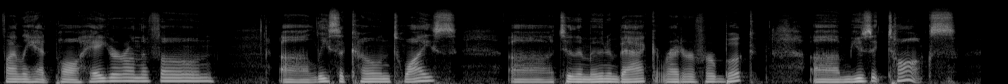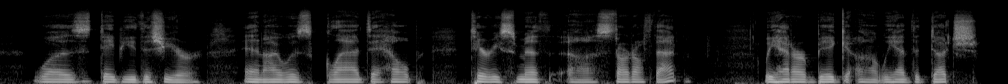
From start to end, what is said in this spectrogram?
Finally had Paul Hager on the phone. Uh, Lisa Cohn twice. Uh, to the Moon and Back, writer of her book. Uh, Music Talks was debuted this year, and I was glad to help Terry Smith uh, start off that. We had our big, uh, we had the Dutch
